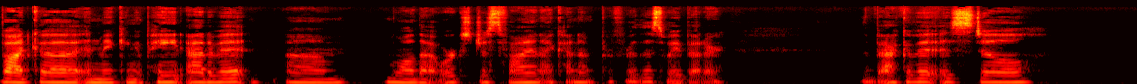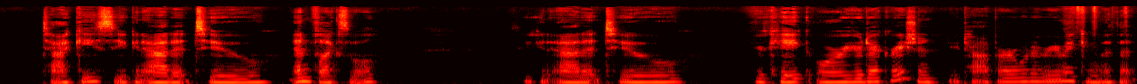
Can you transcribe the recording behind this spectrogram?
vodka and making a paint out of it. Um, while that works just fine, I kind of prefer this way better. The back of it is still tacky, so you can add it to, and flexible. So you can add it to your cake or your decoration, your top or whatever you're making with it.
